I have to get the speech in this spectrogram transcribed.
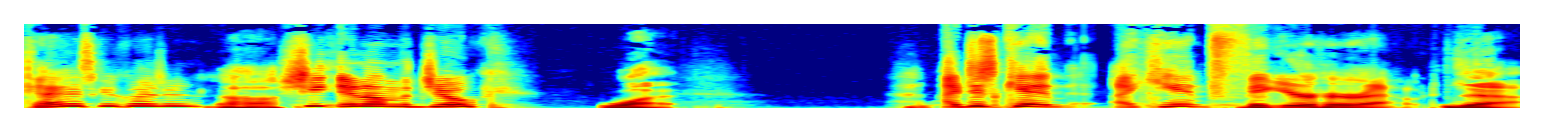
can I ask you a question? uh-huh She in on the joke? what I just can't. I can't figure her out yeah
